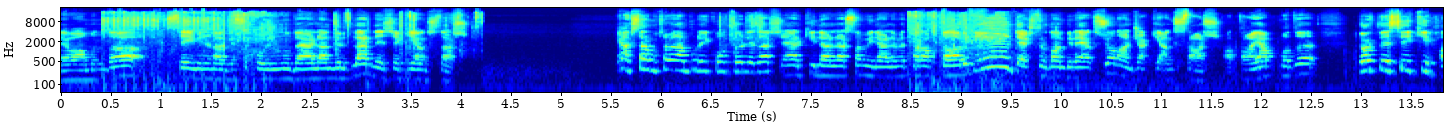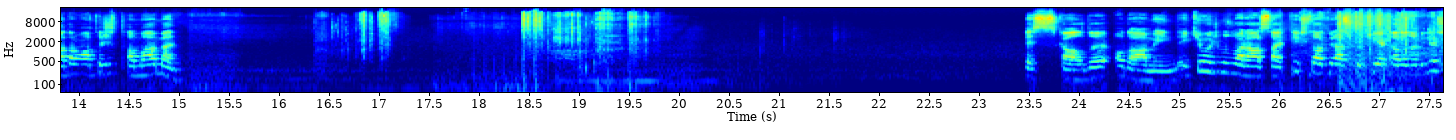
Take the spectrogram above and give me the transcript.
devamında Seymi'nin agresif oyununu değerlendirdiler. Neyse ki Youngstar. Youngstar muhtemelen burayı kontrol eder. Eğer ki ilerlersem ilerleme taraftarı değil. Dexter'dan bir reaksiyon ancak Youngstar hata yapmadı. 4 vs 2 adam avantajı tamamen Tesis kaldı. O da main'de. İki oyuncumuz var A site'de. X-Cloud biraz kötü yakalanabilir.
